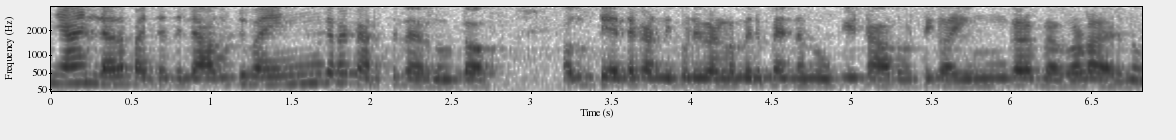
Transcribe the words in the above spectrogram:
ഞാൻ ഇല്ലാതെ പറ്റത്തില്ല. ആദുട്ടി ഭയങ്കര കരച്ചിലായിരുന്നു കേട്ടോ. ആദുട്ടി എന്റെ കണ്ണിൽ കൂടി വെള്ളം വരുമ്പോൾ എന്നെ നോക്കിയിട്ട് ആദുട്ടി ഭയങ്കര ബഹളമായിരുന്നു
